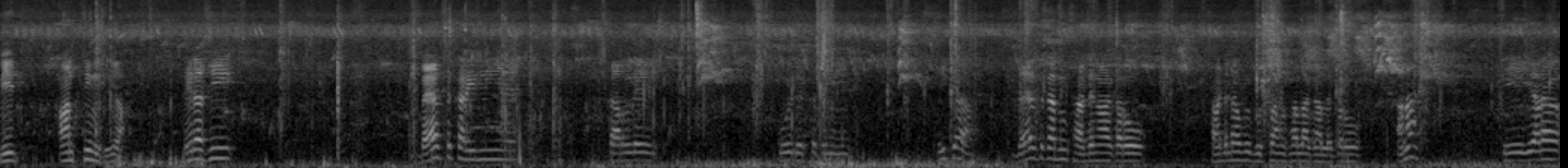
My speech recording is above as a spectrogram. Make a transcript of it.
ਵੀ ਅੰਤਿਮ ਸੀਗਾ। ਫਿਰ ਅਸੀਂ ਬਹਿਸ ਕਰੀ ਨਹੀਂ ਹੈ ਕਰ ਲੈ ਕੋਈ ਦਿੱਕਤ ਨਹੀਂ। ਠੀਕ ਆ, ਬਹਿਸ ਕਰਨੀ ਸਾਡੇ ਨਾਲ ਕਰੋ, ਸਾਡੇ ਨਾਲ ਕੋਈ ਗੁੱਸਾ ਮਸਾਲਾ ਗੱਲ ਕਰੋ, ਹਨਾ? ਤੇ ਯਾਰ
